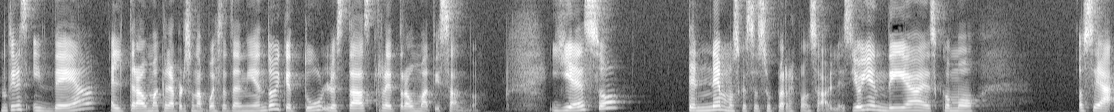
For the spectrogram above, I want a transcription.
No tienes idea el trauma que la persona puede estar teniendo y que tú lo estás retraumatizando. Y eso tenemos que ser súper responsables. Y hoy en día es como, o sea,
